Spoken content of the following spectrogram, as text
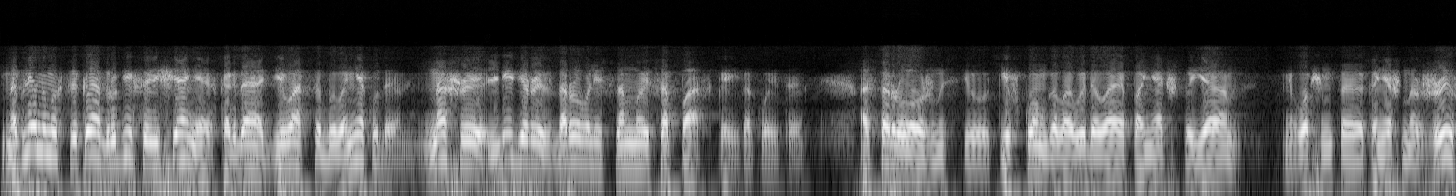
На пленумах ЦК, других совещаниях, когда деваться было некуда, наши лидеры здоровались со мной с опаской какой-то, осторожностью, кивком головы давая понять, что я, в общем-то, конечно, жив,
